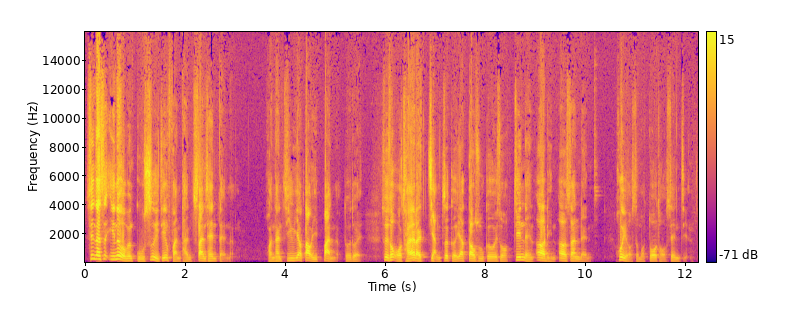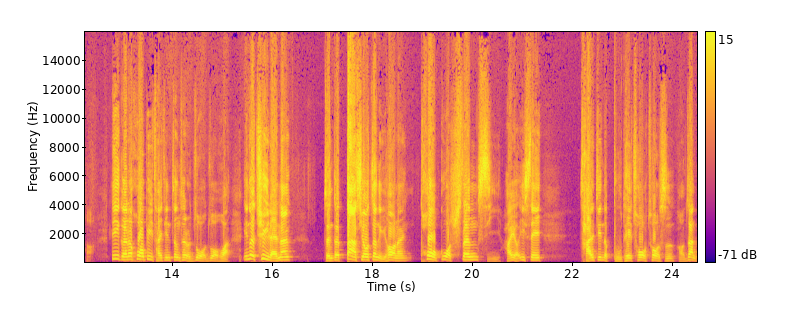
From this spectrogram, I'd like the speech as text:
现在是因为我们股市已经反弹三千点了，反弹几乎要到一半了，对不对？所以说我才要来讲这个，要告诉各位说，今年二零二三年会有什么多头陷阱啊？第一个呢，货币财经政策的弱弱化，因为去年呢，整个大修正以后呢，透过升息，还有一些财经的补贴措措施，好让。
